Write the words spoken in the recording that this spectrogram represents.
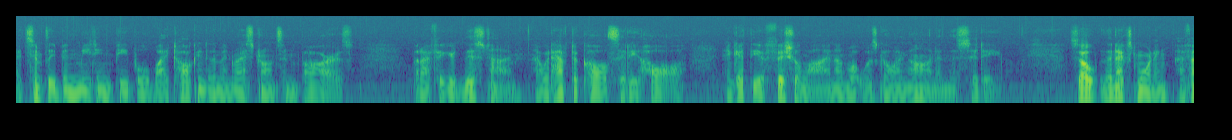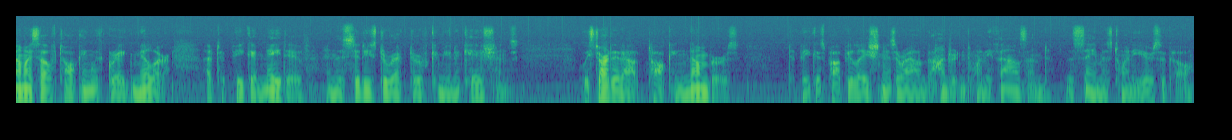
I'd simply been meeting people by talking to them in restaurants and bars. But I figured this time I would have to call City Hall and get the official line on what was going on in the city. So the next morning, I found myself talking with Greg Miller, a Topeka native and the city's director of communications. We started out talking numbers. Topeka's population is around 120,000, the same as 20 years ago.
